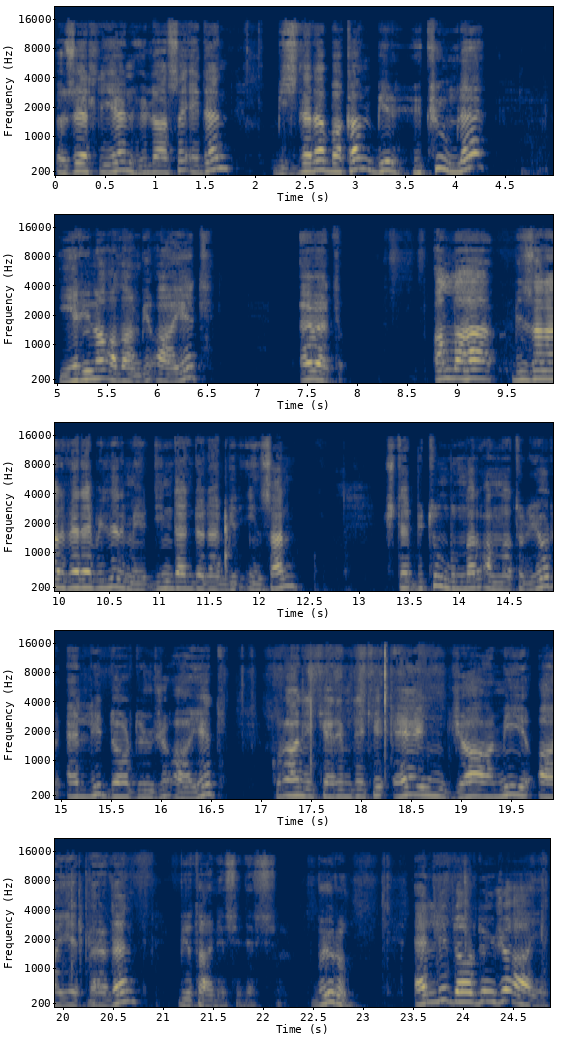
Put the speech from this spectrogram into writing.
özetleyen, hülasa eden, bizlere bakan bir hükümle yerine alan bir ayet. Evet, Allah'a bir zarar verebilir mi dinden dönen bir insan? İşte bütün bunlar anlatılıyor. 54. ayet Kur'an-ı Kerim'deki en cami ayetlerden bir tanesidir. Buyurun. 54. ayet.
